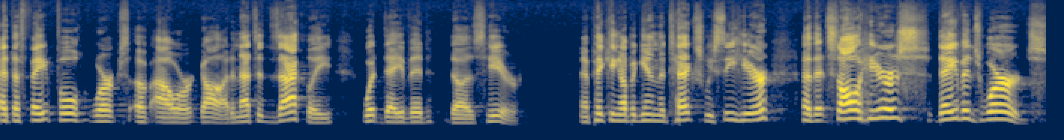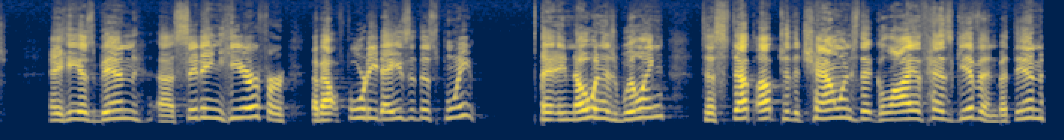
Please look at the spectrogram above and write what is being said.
at the faithful works of our God. And that's exactly what David does here. And picking up again in the text, we see here uh, that Saul hears David's words. And he has been uh, sitting here for about 40 days at this point, and no one is willing to step up to the challenge that Goliath has given. But then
